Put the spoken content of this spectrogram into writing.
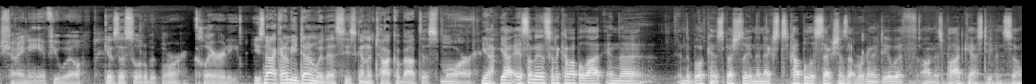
shiny, if you will. Gives us a little bit more clarity. He's not going to be done with this. He's going to talk about this more. Yeah. Yeah. It's something that's going to come up a lot in the in the book, and especially in the next couple of sections that we're going to deal with on this podcast, even. So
